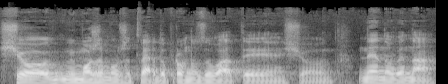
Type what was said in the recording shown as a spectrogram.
що ми можемо вже твердо прогнозувати, що не новина,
